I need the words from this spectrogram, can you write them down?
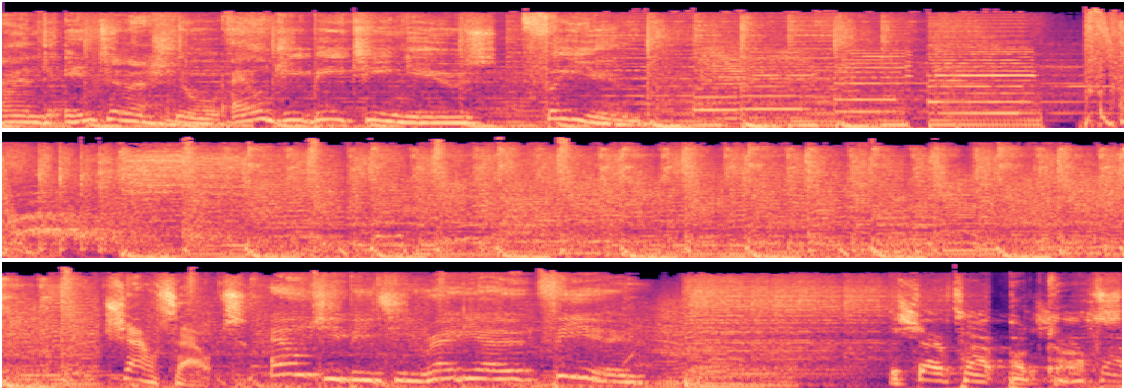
and international LGBT news for you. Shout Out. LGBT radio for you. The Shout Out Podcast.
